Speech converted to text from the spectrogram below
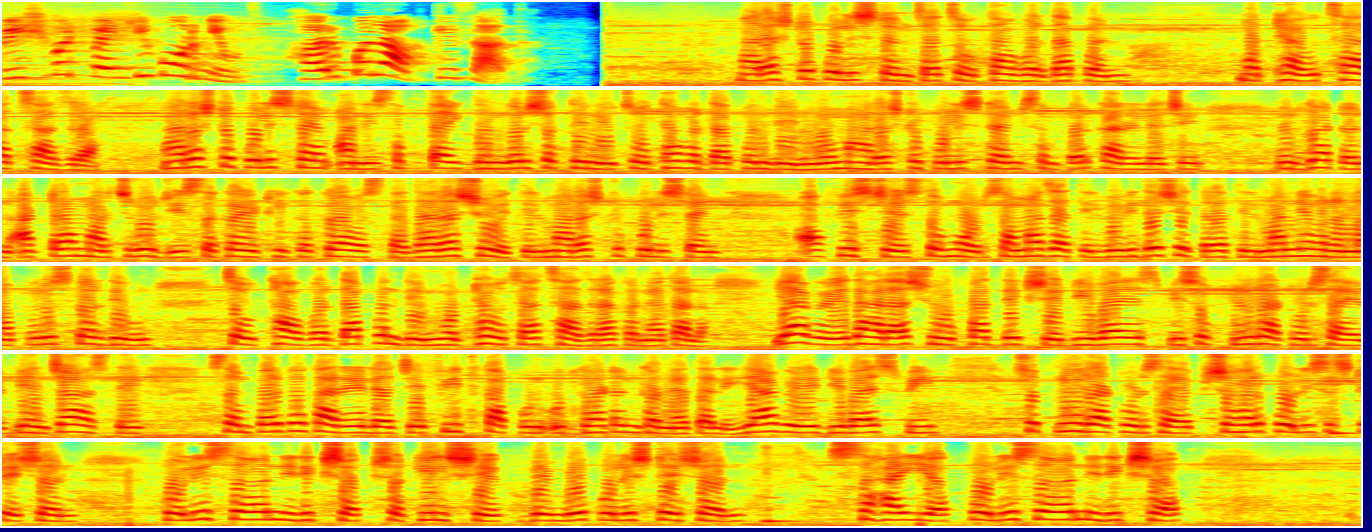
विश्व 24 न्यूज हर्पल आपके साथ. महाराष्ट्र पोलीस टीमचा चौथा वर्धापन मोठ्या उत्साहात साजरा. महाराष्ट्र पोलीस टाईम आणि साप्ताहिक धनगर शक्तीने चौथा वर्धापन दिन व महाराष्ट्र पोलीस टाईम संपर्क कार्यालयाचे उद्घाटन अठरा मार्च रोजी सकाळी ठीक अकरा वाजता धाराशिव येथील महाराष्ट्र पोलीस टाईम ऑफिसचे समोर समाजातील विविध क्षेत्रातील मान्यवरांना पुरस्कार देऊन चौथा वर्धापन दिन मोठ्या उत्साहात साजरा करण्यात आला. यावेळी धाराशिव उपाध्यक्ष डीवायएसपी स्वप्नील राठोड साहेब यांच्या हस्ते संपर्क कार्यालयाचे फीत कापून उद्घाटन करण्यात आले. यावेळी डीवायएसपी स्वप्नील राठोड साहेब शहर पोलीस स्टेशन पोलीस निरीक्षक शकील शेख बेंबळे पोलीस स्टेशन सहाय्यक पोलीस निरीक्षक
